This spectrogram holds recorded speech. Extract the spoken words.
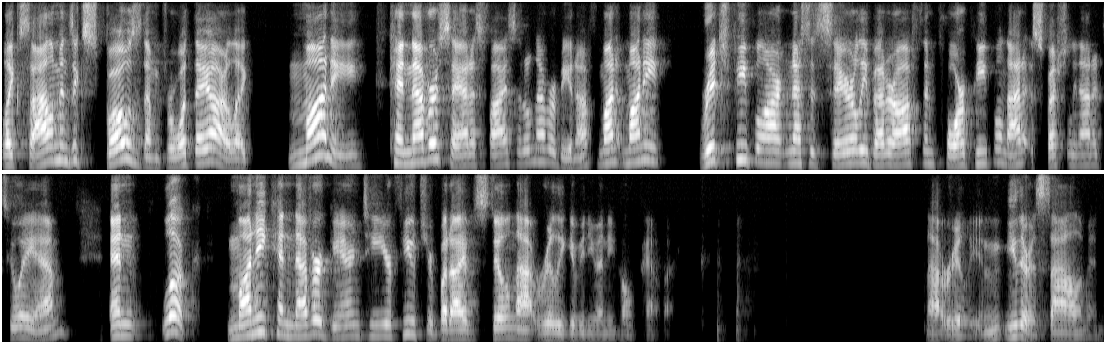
like Solomon's exposed them for what they are. Like money can never satisfy us. It'll never be enough. Money, money rich people aren't necessarily better off than poor people, not especially not at 2 a.m. And look, money can never guarantee your future, but I've still not really given you any hope, have I? not really. And neither has Solomon.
